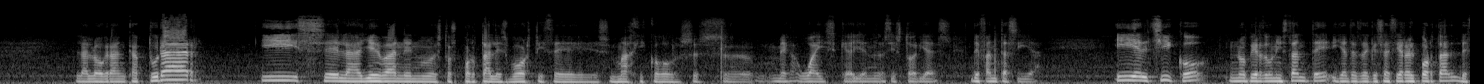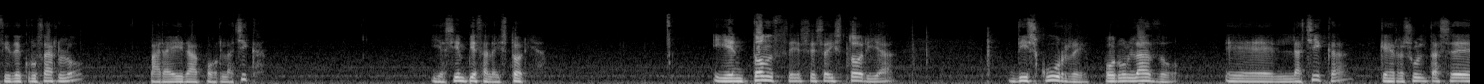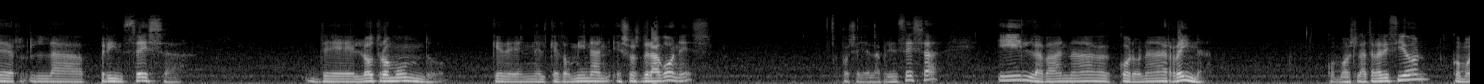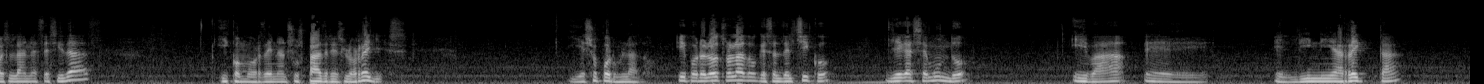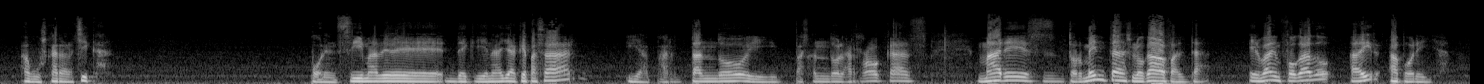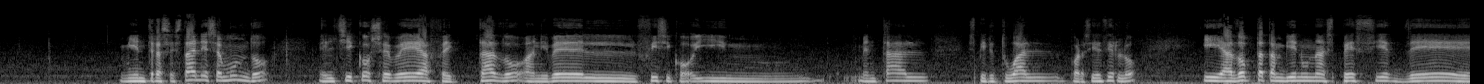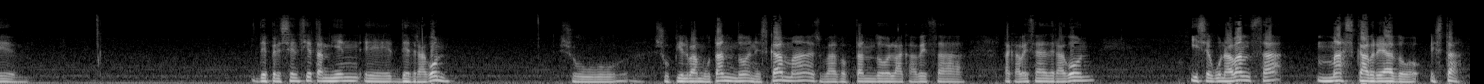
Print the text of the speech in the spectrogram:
La logran capturar. Y se la llevan en nuestros portales vórtices mágicos, es, eh, mega guays que hay en las historias de fantasía. Y el chico no pierde un instante y antes de que se cierre el portal decide cruzarlo para ir a por la chica. Y así empieza la historia. Y entonces esa historia discurre, por un lado, eh, la chica, que resulta ser la princesa del otro mundo que en el que dominan esos dragones, pues ella es la princesa, y la van a coronar reina. Como es la tradición, como es la necesidad, y como ordenan sus padres los reyes. Y eso por un lado. Y por el otro lado, que es el del chico, llega a ese mundo y va eh, en línea recta a buscar a la chica. Por encima de, de quien haya que pasar y apartando y pasando las rocas, mares, tormentas, lo que haga falta. Él va enfocado a ir a por ella. Mientras está en ese mundo, el chico se ve afectado a nivel físico y mm, mental, espiritual, por así decirlo, y adopta también una especie de de presencia también eh, de dragón. Su, su piel va mutando en escamas, va adoptando la cabeza, la cabeza de dragón y según avanza, más cabreado está.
